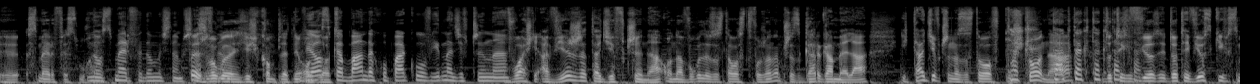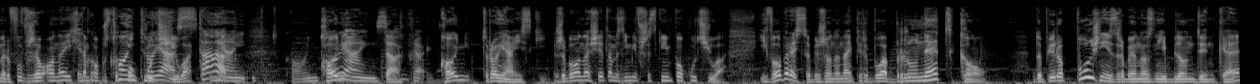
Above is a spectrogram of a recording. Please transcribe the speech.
y, Smurfy, słuchaj. No, Smurfy, domyślam się. to jest w ogóle tam jakiś kompletny odlot. Wioska, banda chłopaków, jedna dziewczyna. Właśnie, a wiesz, że ta dziewczyna, ona w ogóle została stworzona przez Gargamela i ta dziewczyna została wpuszczona tak, tak, tak, do, tak, tych tak. Wio- do tej wioski smurfów, że ona ich tam Jako po prostu koń pokłóciła. Tak, Koń Koń, trojański. tak, koń trojański, żeby ona się tam z nimi wszystkimi pokłóciła. I wyobraź sobie, że ona najpierw była brunetką. Dopiero później zrobiono z niej blondynkę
